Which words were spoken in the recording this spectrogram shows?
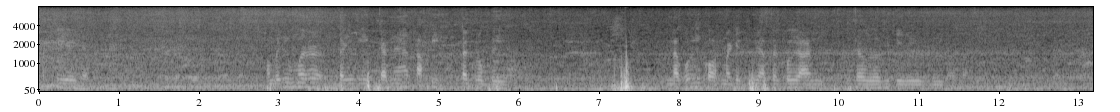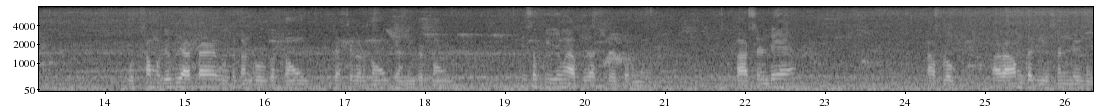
थर्टी एट है। मेरी उम्र करीब ये करने काफ़ी तक रुक गई है। मैं कोई कॉस्मेटिक या फिर कोई इधर उधर की चीज़ें यूज़ नहीं करता। गुस्सा मुझे भी आता है, उसे कंट्रोल करता हूँ, कैसे करता हूँ, क्या नहीं करता हूँ, ये सब चीज़ें मैं आपके साथ शेयर करूँगा। आज संडे है, आप लोग आराम करिए संडे को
